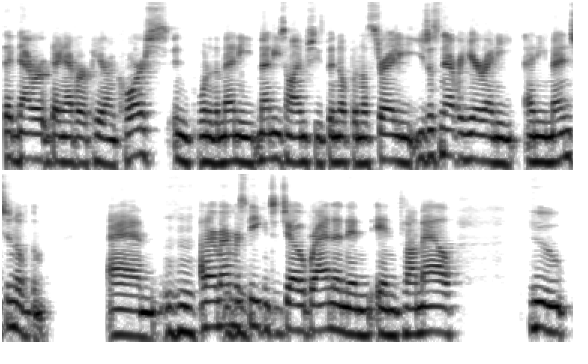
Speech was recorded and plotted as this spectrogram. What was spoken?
they've never, they never appear in court in one of the many, many times she's been up in Australia. You just never hear any, any mention of them. Um, mm-hmm. And I remember mm-hmm. speaking to Joe Brennan in, in Clonmel, who,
